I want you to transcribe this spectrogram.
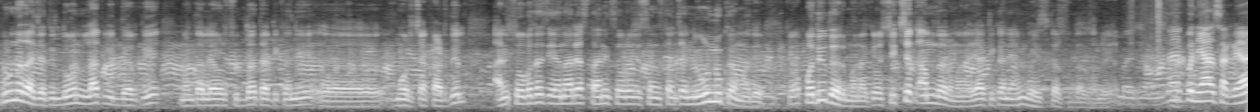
पूर्ण राज्यातील दोन लाख विद्यार्थी मंत्रालयावर सुद्धा त्या ठिकाणी मोर्चा काढतील. आणि सोबतच येणाऱ्या स्थानिक स्वराज्य संस्थांच्या निवडणुकामध्ये किंवा पदवीधर म्हणा किंवा शिक्षक आमदार म्हणा या ठिकाणी आम्ही बहिष्कार सुद्धा घालूया. नाही पण या सगळ्या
